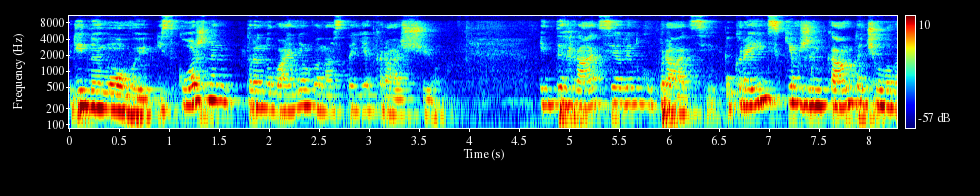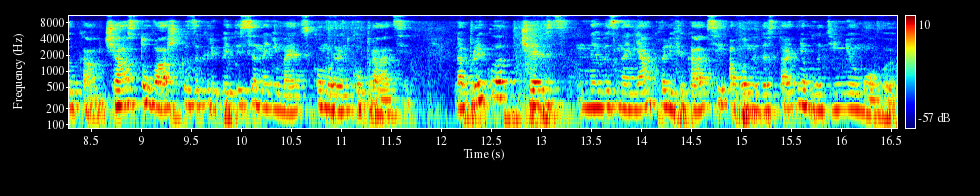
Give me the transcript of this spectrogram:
рідною мовою, і з кожним тренуванням вона стає кращою. Інтеграція ринку праці українським жінкам та чоловікам часто важко закріпитися на німецькому ринку праці, наприклад, через невизнання кваліфікацій або недостатнє володіння мовою.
